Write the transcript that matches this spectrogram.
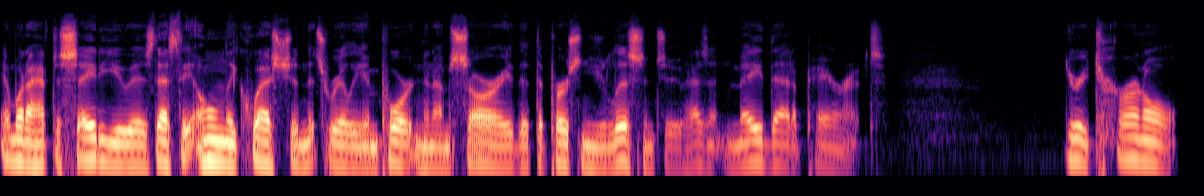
And what I have to say to you is that's the only question that's really important. And I'm sorry that the person you listen to hasn't made that apparent. Your eternal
